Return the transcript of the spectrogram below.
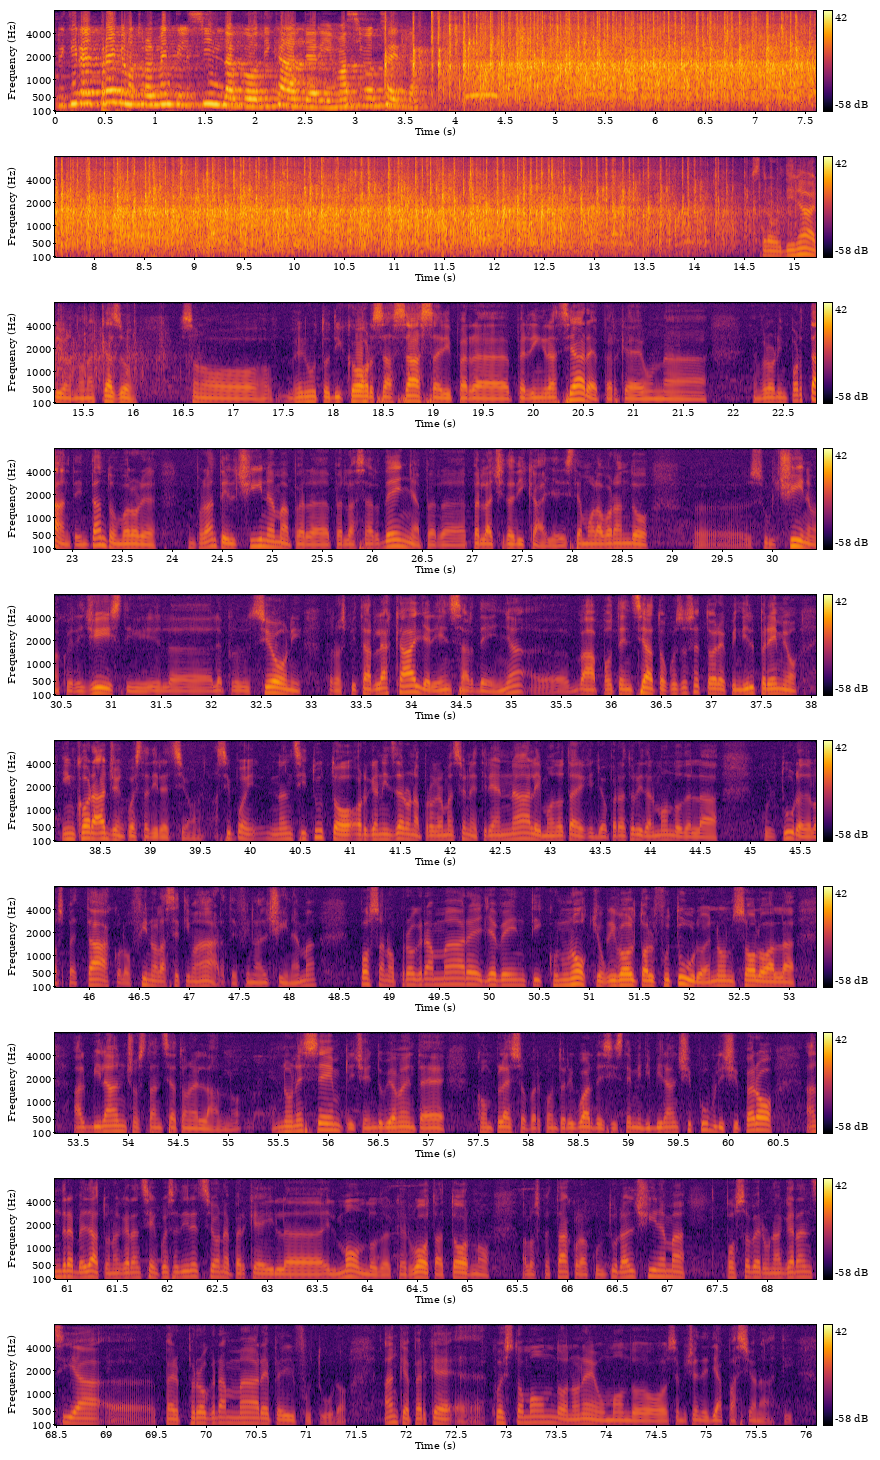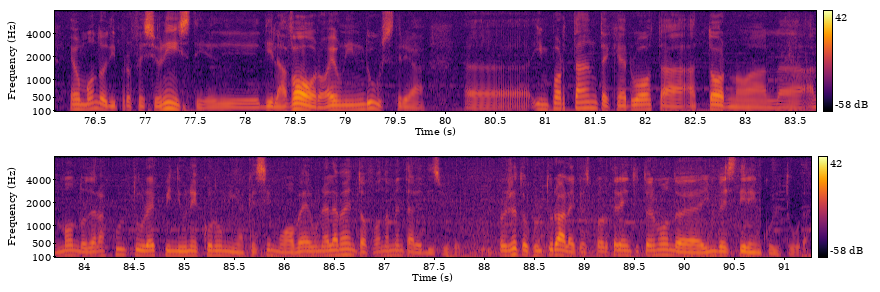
Ritira il premio naturalmente il sindaco di Cagliari, Massimo Zedda. straordinario, non a caso sono venuto di corsa a Sassari per, per ringraziare perché è, una, è, un valore importante, intanto un valore importante il cinema per, per la Sardegna, per, per, la città di Cagliari, stiamo lavorando sul cinema, con i registi, il, le produzioni per ospitarle a Cagliari e in Sardegna, eh, va potenziato questo settore e quindi il premio incoraggia in questa direzione. Si può innanzitutto organizzare una programmazione triennale in modo tale che gli operatori del mondo della cultura, dello spettacolo, fino alla settima arte, fino al cinema, possano programmare gli eventi con un occhio rivolto al futuro e non solo al, al bilancio stanziato nell'anno. Non è semplice, indubbiamente è complesso per quanto riguarda i sistemi di bilanci pubblici, però andrebbe data una garanzia in questa direzione perché il, il mondo che ruota attorno allo spettacolo, alla cultura, al cinema possa avere una garanzia eh, per programmare per il futuro, anche perché eh, questo mondo non è un mondo semplicemente di appassionati, è un mondo di professionisti, di, di lavoro, è un'industria eh, importante che ruota attorno al, al, mondo della cultura e quindi un'economia che si muove è un elemento fondamentale di sviluppo. Il progetto culturale che esporterei in tutto il mondo è investire in cultura.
